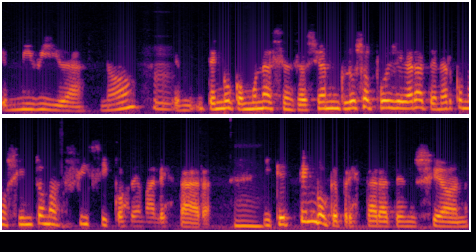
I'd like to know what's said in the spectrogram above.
en mi vida, ¿no? Hmm. Em, tengo como una sensación, incluso puedo llegar a tener como síntomas físicos de malestar hmm. y que tengo que prestar atención.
